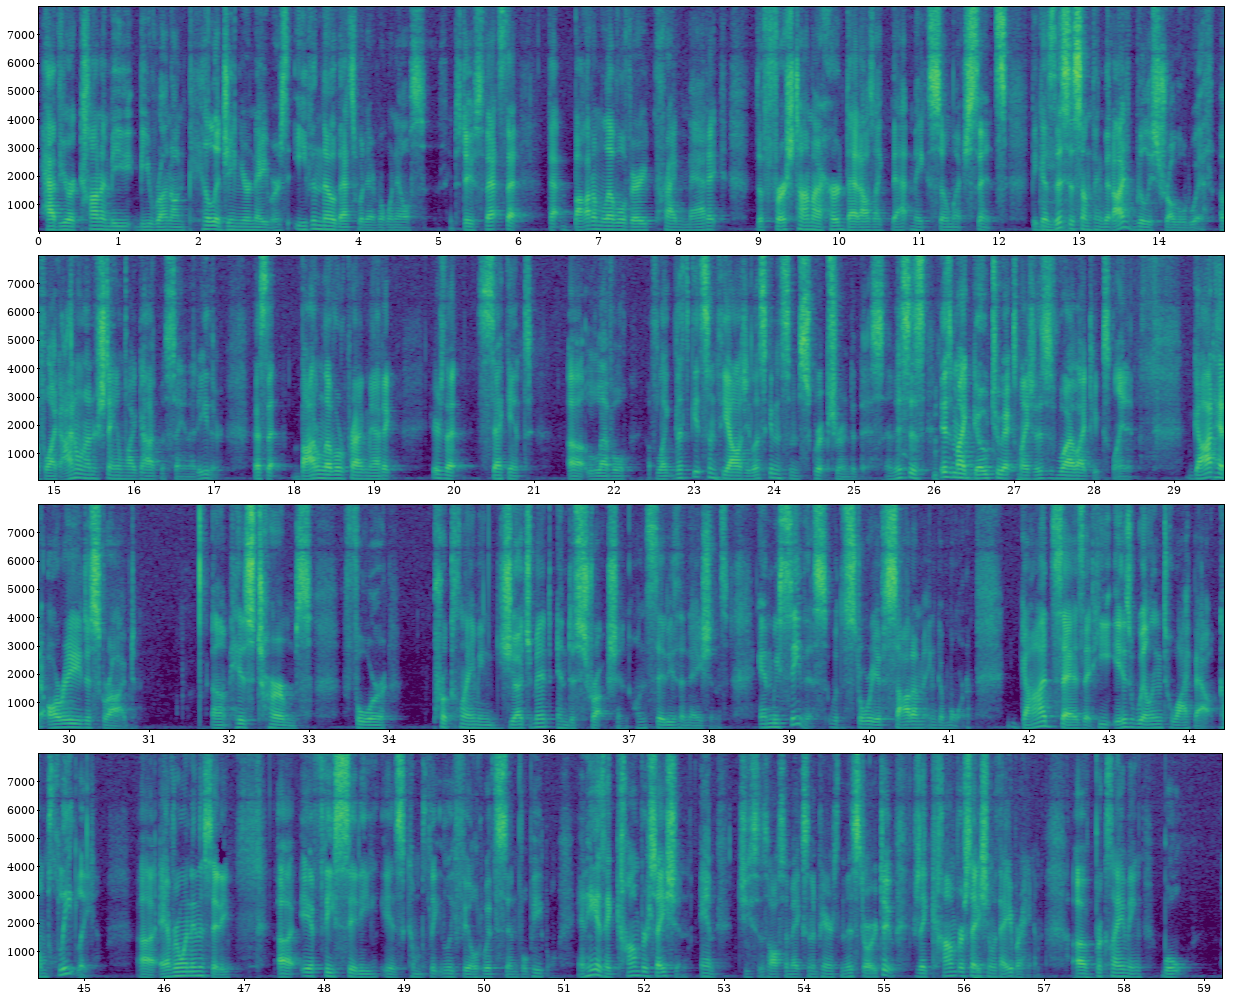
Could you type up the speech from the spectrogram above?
have your economy be run on pillaging your neighbors, even though that's what everyone else seems to do. So, that's that, that bottom level, very pragmatic the first time I heard that, I was like, that makes so much sense because mm. this is something that I really struggled with. Of like, I don't understand why God was saying that either. That's that bottom level pragmatic. Here's that second uh, level of like, let's get some theology. Let's get in some scripture into this. And this is this is my go-to explanation. This is why I like to explain it. God had already described um, His terms for proclaiming judgment and destruction on cities and nations. And we see this with the story of Sodom and Gomorrah. God says that he is willing to wipe out completely uh, everyone in the city uh, if the city is completely filled with sinful people. And he has a conversation, and Jesus also makes an appearance in this story too. There's a conversation with Abraham of proclaiming, well,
